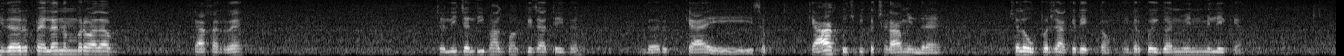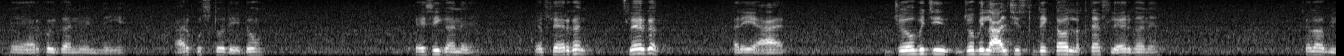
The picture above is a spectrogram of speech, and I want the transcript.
इधर पहला नंबर वाला क्या कर रहा है? जल्दी जल्दी भाग भाग के जाते इधर। इधर क्या है ये सब? क्या कुछ भी कचड़ा मिल रहा है। चलो, ऊपर जाके देखता हूँ। इधर कोई गन विन मिले क्या? नहीं यार, कोई गन विन नहीं है। यार, कुछ तो दे दो। ऐसी गन है। ये फ्लेयर गन फ्लेयर गन। अरे यार, जो भी चीज़, जो भी लाल चीज़ देखता हो लगता है फ्लेयर गन है। चलो अभी,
